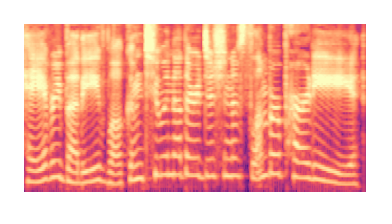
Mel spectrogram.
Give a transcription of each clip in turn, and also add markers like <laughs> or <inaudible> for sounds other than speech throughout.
Hey, everybody. Welcome to another edition of Slumber Party.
